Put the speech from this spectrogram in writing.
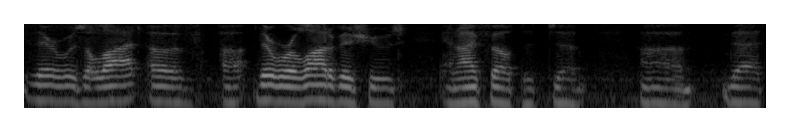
there was a lot of uh, there were a lot of issues, and I felt that uh, uh, that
